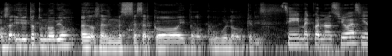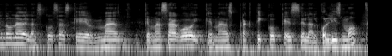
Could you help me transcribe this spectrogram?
O sea, y ahorita tu novio, eh, o sea, él me- se acercó y todo cool, o qué dices? sí, me conoció haciendo una de las cosas que más, que más hago y que más practico, que es el alcoholismo.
